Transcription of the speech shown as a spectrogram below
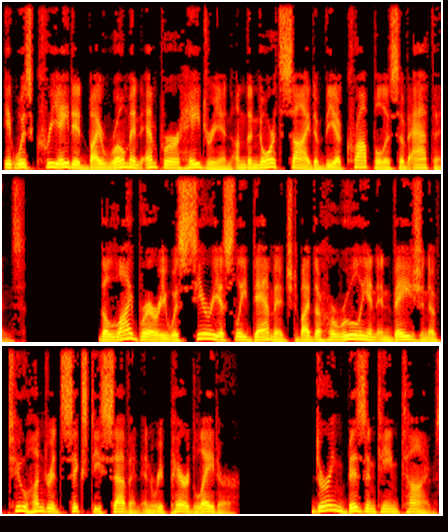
It was created by Roman Emperor Hadrian on the north side of the Acropolis of Athens. The library was seriously damaged by the Herulian invasion of 267 and repaired later. During Byzantine times,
